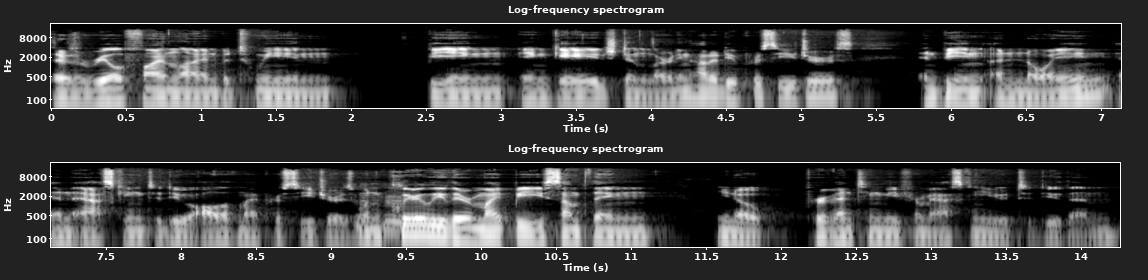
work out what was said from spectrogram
There's a real fine line between being engaged in learning how to do procedures and being annoying and asking to do all of my procedures when mm-hmm. clearly there might be something, you know, preventing me from asking you to do them.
